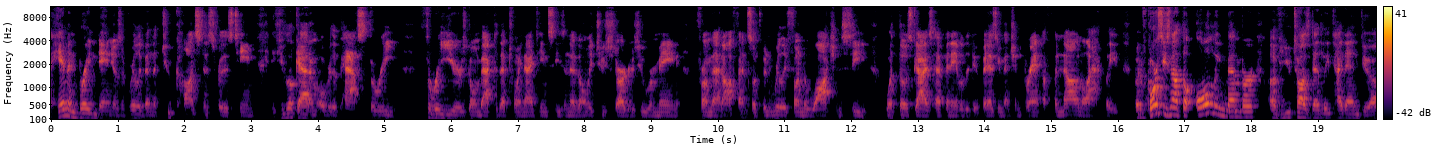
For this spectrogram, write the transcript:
him and Braeden Daniels have really been the two constants for this team. If you look at him over the past three three years going back to that 2019 season. They're the only two starters who remain from that offense. So it's been really fun to watch and see what those guys have been able to do. But as you mentioned, Brant, a phenomenal athlete. But of course, he's not the only member of Utah's deadly tight end duo.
